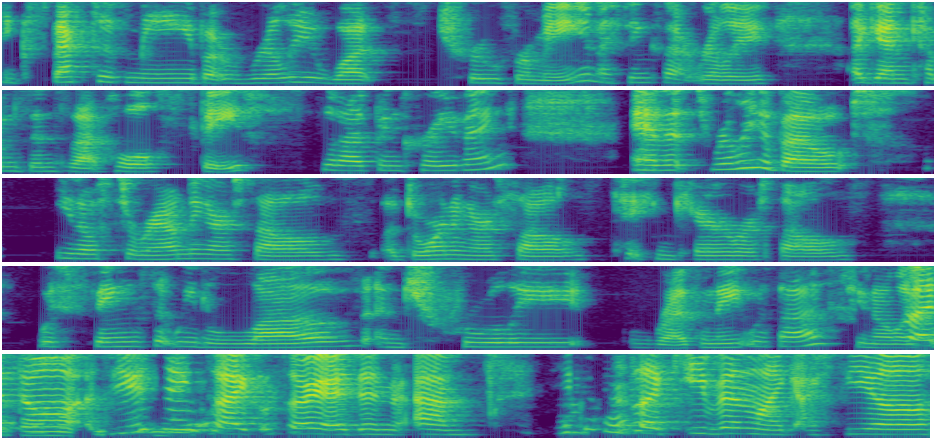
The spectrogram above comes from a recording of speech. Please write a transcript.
expect of me, but really what's true for me. And I think that really, again, comes into that whole space that I've been craving. And it's really about, you know, surrounding ourselves, adorning ourselves, taking care of ourselves with things that we love and truly resonate with us you know like but don't do you think like sorry i didn't um like even like i feel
